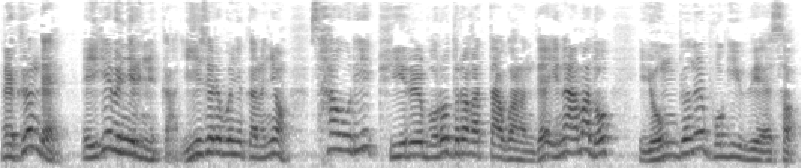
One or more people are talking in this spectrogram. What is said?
네, 그런데 이게 웬일입니까? 이절에 보니까는요 사울이 뒤를 보러 들어갔다고 하는데 이는 아마도 용변을 보기 위해서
